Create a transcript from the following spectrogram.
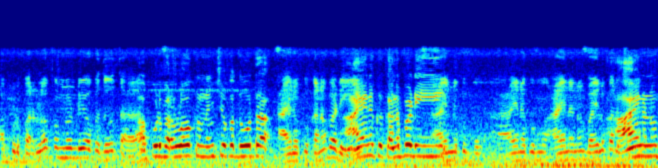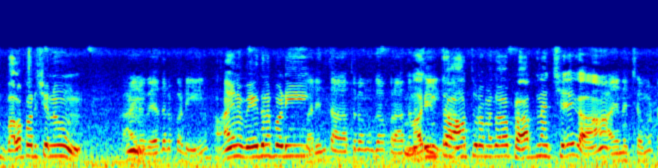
అప్పుడు పరలోకం నుండి ఒక దూత అప్పుడు పరలోకం నుంచి ఒక దూత ఆయనకు కనబడి ఆయనకు కనపడి ఆయనకు ఆయనకు ఆయనను బయలుపరి ఆయనను బలపరిచెను. ఆయన వేదన పడి ఆయన వేదన పడి మరింత ఆతురముగా ప్రార్థన మరింత ఆతురముగా ప్రార్థన చేయగా ఆయన చెమట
